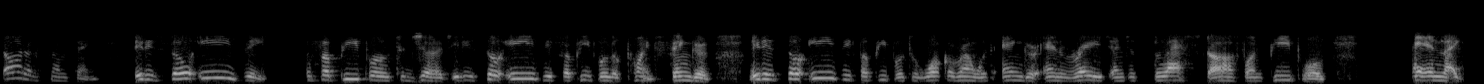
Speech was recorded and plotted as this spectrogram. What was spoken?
thought of something. It is so easy for people to judge. It is so easy for people to point finger. It is so easy for people to walk around with anger and rage and just blast off on people and like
